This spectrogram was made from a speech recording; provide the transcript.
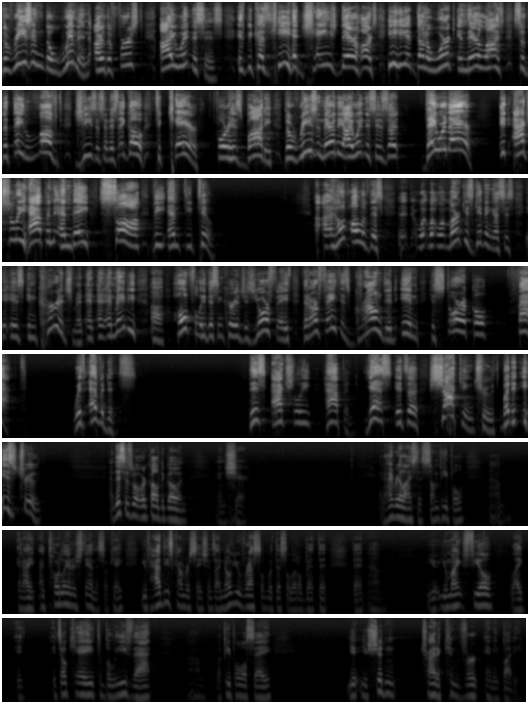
The reason the women are the first eyewitnesses is because he had changed their hearts. He, he had done a work in their lives so that they loved Jesus. And as they go to care for his body, the reason they're the eyewitnesses are they were there. It actually happened and they saw the empty tomb. I hope all of this, uh, what, what Mark is giving us is, is encouragement, and, and, and maybe uh, hopefully this encourages your faith that our faith is grounded in historical fact with evidence. This actually happened. Yes, it's a shocking truth, but it is truth. And this is what we're called to go and, and share. And I realize that some people and I, I totally understand this, okay? You've had these conversations. I know you've wrestled with this a little bit, that, that um, you, you might feel like it, it's okay to believe that, um, but people will say, you, you shouldn't try to convert anybody.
